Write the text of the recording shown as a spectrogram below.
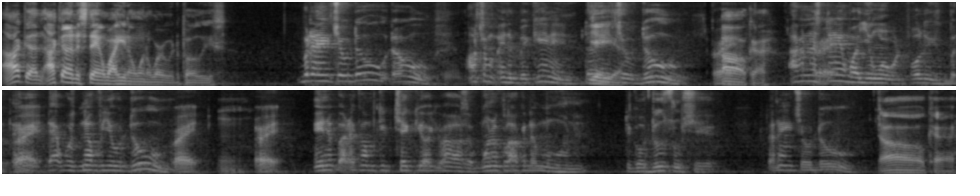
I can I can understand why he don't want to work with the police. But that ain't your dude though. I'm talking in the beginning, that Yeah, ain't yeah. your dude. Oh, okay. I can understand why you want with the police, but that, Right. that was never your dude. Right. Mm. Right. Anybody come get check you out your house at one o'clock in the morning to go do some shit, that ain't your dude. Oh, okay.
